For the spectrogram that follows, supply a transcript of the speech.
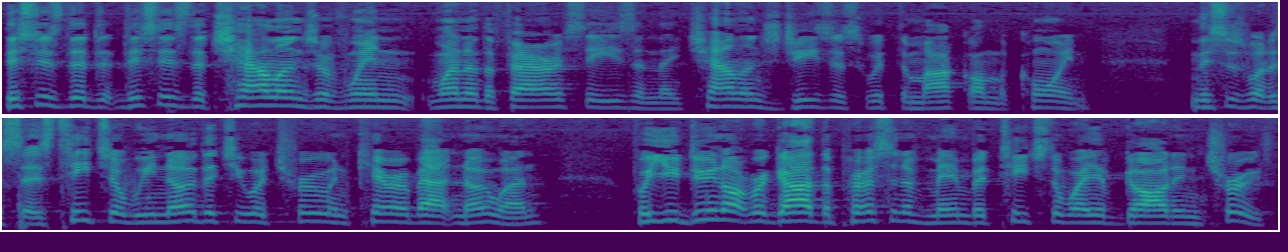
this is, the, this is the challenge of when one of the Pharisees and they challenged Jesus with the mark on the coin. And this is what it says Teacher, we know that you are true and care about no one, for you do not regard the person of men, but teach the way of God in truth.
